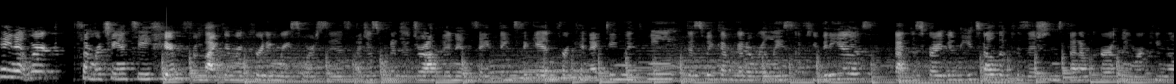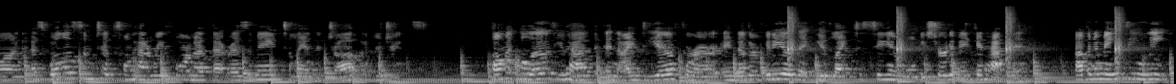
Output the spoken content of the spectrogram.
Hey Network, Summer Chancey here from Viking Recruiting Resources. I just wanted to drop in and say thanks again for connecting with me. This week I'm going to release a few videos that describe in detail the positions that I'm currently working on, as well as some tips on how to reformat that resume to land the job of your dreams. Comment below if you have an idea for another video that you'd like to see and we'll be sure to make it happen. Have an amazing week.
